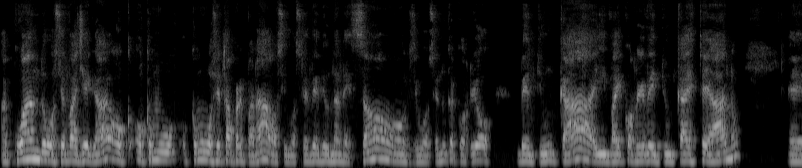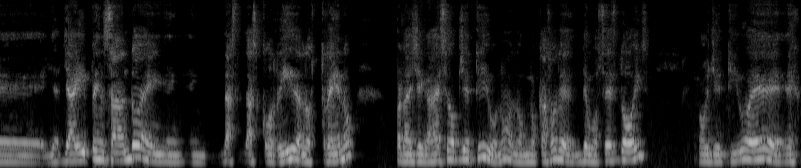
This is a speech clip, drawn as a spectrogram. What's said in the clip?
a quando você vai chegar ou, ou como, como você está preparado, se você deu uma lesão, ou se você nunca correu 21K e vai correr 21K este ano. Eh, y, y, ahí pensando en, en, en las, las, corridas, los trenos, para llegar a ese objetivo, ¿no? En el caso de, de vocês dois, el objetivo es, es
